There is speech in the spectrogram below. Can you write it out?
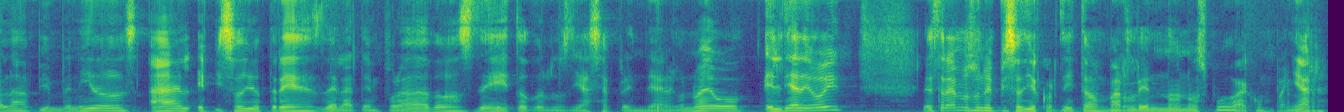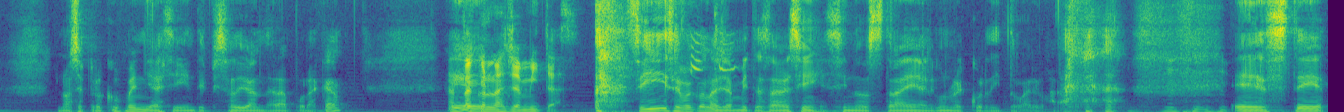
Hola, bienvenidos al episodio 3 de la temporada 2 de Todos los días se aprende algo nuevo. El día de hoy les traemos un episodio cortito, Marlene no nos pudo acompañar, no se preocupen, ya el siguiente episodio andará por acá. Anda Eh, con las llamitas. Sí, se fue con las llamitas, a ver si, si nos trae algún recuerdito o algo. este,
